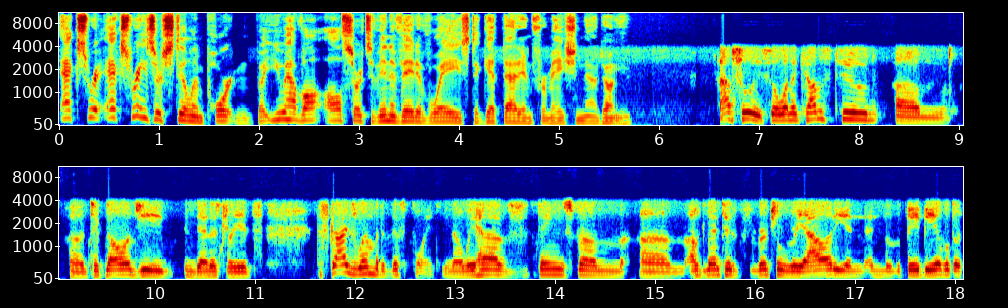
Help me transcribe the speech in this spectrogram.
X-ray X-rays are still important, but you have all, all sorts of innovative ways to get that information now, don't you? Absolutely. So when it comes to um, uh, technology in dentistry, it's the sky's the limit at this point. You know, we have things from um, augmented virtual reality and, and be able to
